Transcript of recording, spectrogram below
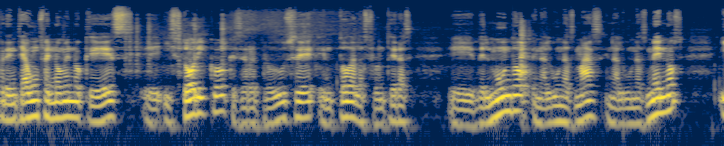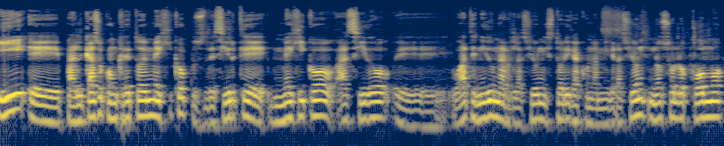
frente a un fenómeno que es eh, histórico, que se reproduce en todas las fronteras eh, del mundo, en algunas más, en algunas menos, y eh, para el caso concreto de México, pues decir que México ha sido o ha tenido una relación histórica con la migración, no solo como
